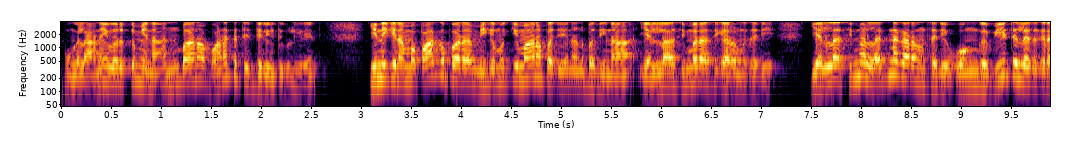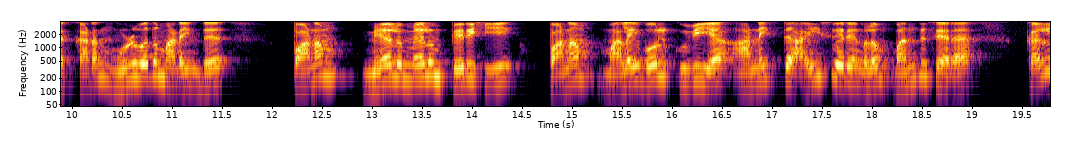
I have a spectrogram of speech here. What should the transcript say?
உங்கள் அனைவருக்கும் என் அன்பான வணக்கத்தை தெரிவித்துக் கொள்கிறேன். இன்றைக்கி நம்ம பார்க்க போகிற மிக முக்கியமான பதிவு என்னென்னு பார்த்தீங்கன்னா எல்லா சிம்மராசிக்காரங்களும் சரி எல்லா சிம்ம லக்னக்காரங்களும் சரி உங்கள் வீட்டில் இருக்கிற கடன் முழுவதும் அடைந்து பணம் மேலும் மேலும் பெருகி பணம் மலை போல் குவிய அனைத்து ஐஸ்வர்யங்களும் வந்து சேர கல்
